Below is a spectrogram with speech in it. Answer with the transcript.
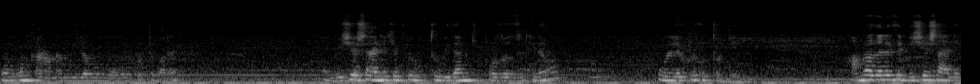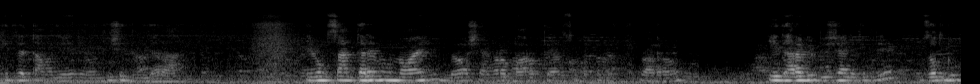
কোন কোন কারণে বিলম্ব মকুব করতে পারে? বিশেষ আইনের ক্ষেত্রে উক্ত বিধান কি প্রযোজ্য কিনা? উল্লেখ করে উত্তর দিন। আমরা জানি যে বিশেষ আইনের ক্ষেত্রে আইনের উনত্রিশের দুই ধারা এবং চার ধারা এবং নয়, দশ, এগারো, বারো, তেরো, চোদ্দ, পনেরো ষোলো আঠারো এই ধারাগুলি বিশেষ আইনের ক্ষেত্রে যতটুকু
